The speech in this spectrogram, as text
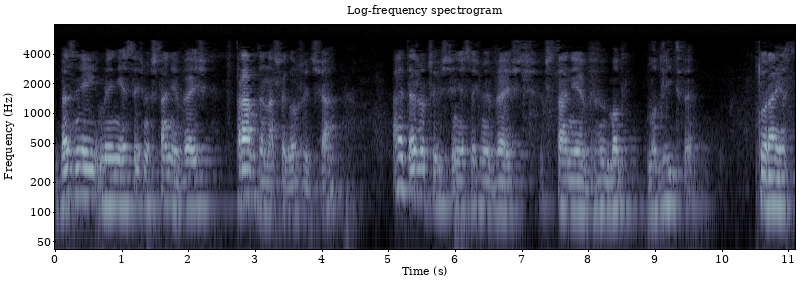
Bez niej my nie jesteśmy w stanie wejść w prawdę naszego życia, ale też oczywiście nie jesteśmy wejść w stanie w modlitwę, która jest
